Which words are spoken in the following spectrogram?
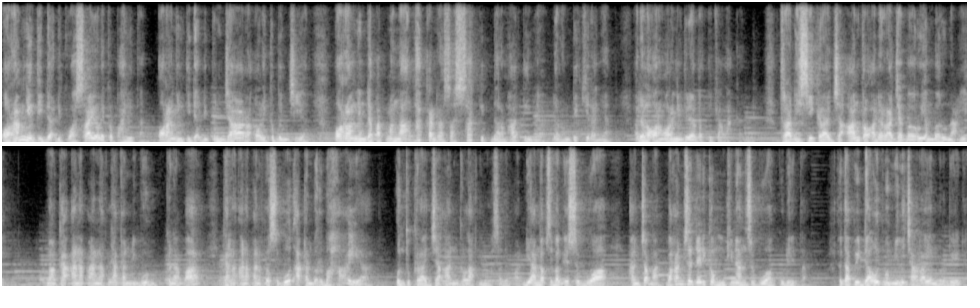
Orang yang tidak dikuasai oleh kepahitan, orang yang tidak dipenjara oleh kebencian, orang yang dapat mengalahkan rasa sakit dalam hatinya, dalam pikirannya, adalah orang-orang yang tidak dapat dikalahkan. Tradisi kerajaan kalau ada raja baru yang baru naik, maka anak-anaknya akan dibunuh. Kenapa? Karena anak-anak tersebut akan berbahaya untuk kerajaan kelak di masa depan. Dianggap sebagai sebuah ancaman, bahkan bisa jadi kemungkinan sebuah kudeta. Tetapi Daud memilih cara yang berbeda.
